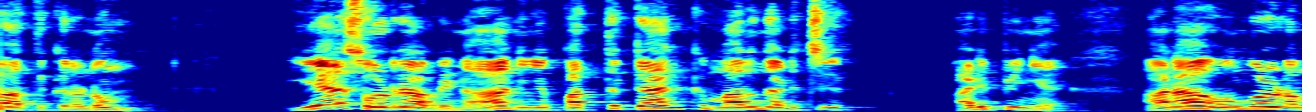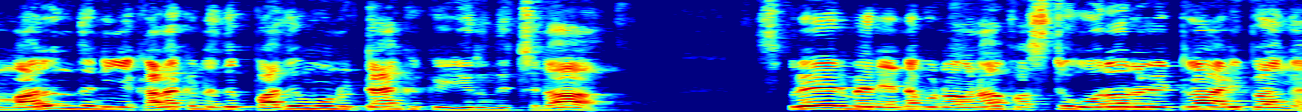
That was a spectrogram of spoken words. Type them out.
பார்த்துக்கிறணும். ஏன் சொல்கிறேன் அப்படின்னா நீங்கள் பத்து டேங்க் மருந்து அடித்து அடிப்பீங்க. ஆனால் உங்களோட மருந்து நீங்கள் கலக்குனது பதிமூணு டேங்க்குக்கு இருந்துச்சுன்னா ஸ்ப்ரேயர் மாரி என்ன பண்ணுவாங்கன்னா ஃபஸ்ட்டு ஒரு ஒரு லிட்டராக அடிப்பாங்க.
